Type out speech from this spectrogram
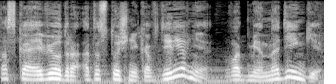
таская ведра от источника в деревне в обмен на деньги.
